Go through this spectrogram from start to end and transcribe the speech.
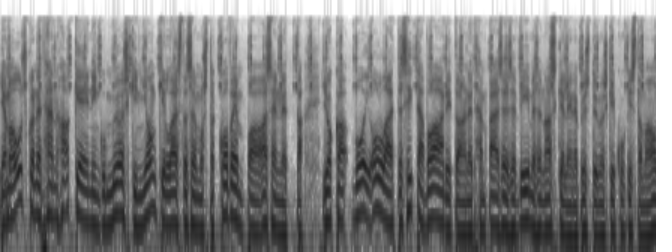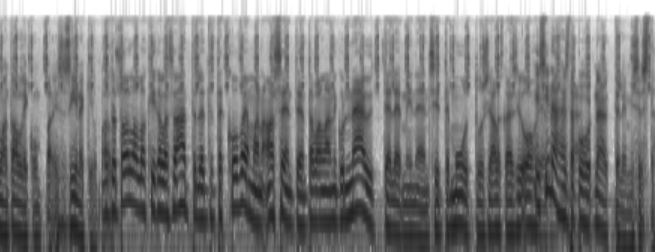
Ja mä uskon, että hän hakee niin kuin myöskin jonkinlaista semmoista kovempaa asennetta, joka voi olla, että sitä vaaditaan, että hän pääsee sen viimeisen askeleen ja pystyy myöskin kukistamaan oman tallikumppaninsa siinä kilpailussa. Mutta tuolla logiikalla sä ajattelet, että kovemman asenteen tavallaan niin kuin näytteleminen sitten muuttuisi ja alkaisi ohjata. Ei sinähän sitä puhut näyttelemisestä.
